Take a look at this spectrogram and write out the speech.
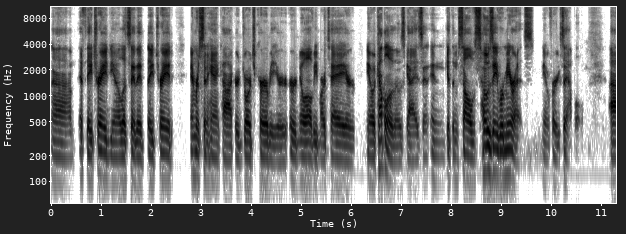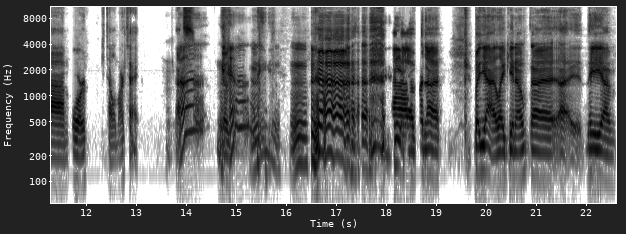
Uh, if they trade, you know, let's say they, they trade Emerson Hancock or George Kirby or, or Noelvi Marte or you know a couple of those guys and, and get themselves Jose Ramirez, you know, for example, um, or Ketel Marte. That's uh, mm, mm. uh, but uh, but yeah, like you know, uh, uh. Um,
